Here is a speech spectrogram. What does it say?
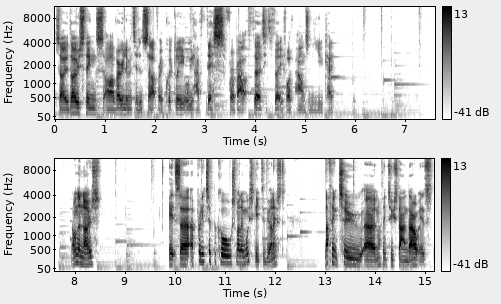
So those things are very limited and sell out very quickly, or you have this for about 30 to 35 pounds in the UK. On the nose, it's a, a pretty typical smelling whiskey, to be honest. Nothing too, uh, nothing too stand out. It's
